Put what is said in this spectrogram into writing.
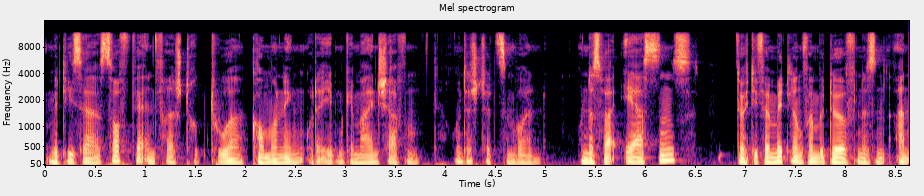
mit dieser Softwareinfrastruktur Commoning oder eben Gemeinschaften unterstützen wollen. Und das war erstens durch die Vermittlung von Bedürfnissen an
